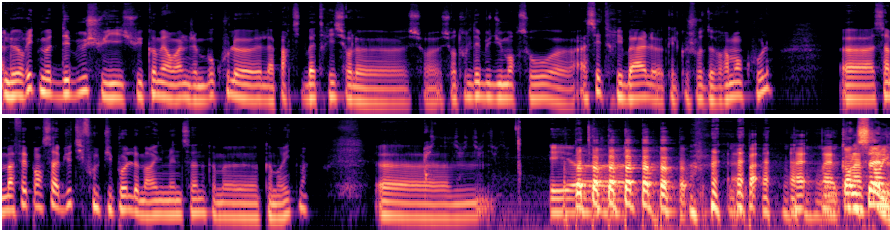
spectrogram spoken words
Euh, le rythme de début, je suis, je suis comme Erwan, j'aime beaucoup le- la partie de batterie sur, le, sur, sur tout le début du morceau, euh, assez tribal, euh, quelque chose de vraiment cool. Euh, ça m'a fait penser à Beautiful People de Marilyn Manson comme, euh, comme rythme. Euh, et, euh, Cancel.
